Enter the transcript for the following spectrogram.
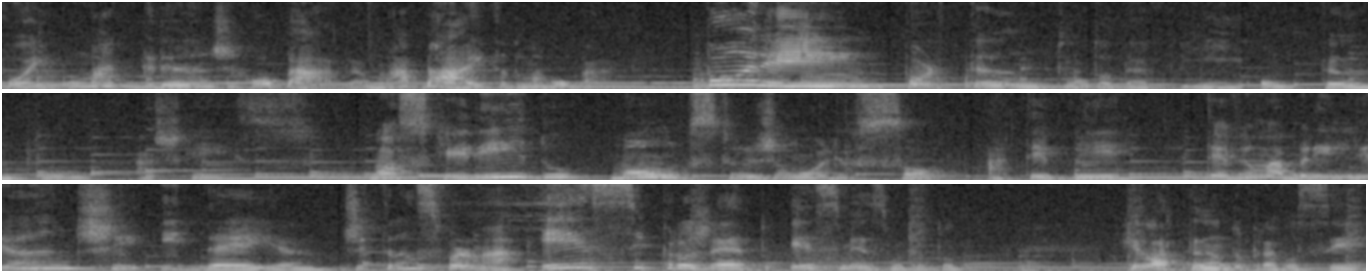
foi uma grande roubada, uma baita de uma roubada. Porém, portanto, todavia, contanto, acho que é isso. Nosso querido monstro de um olho só, a TV, teve uma brilhante ideia de transformar esse projeto, esse mesmo que eu estou relatando para você,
